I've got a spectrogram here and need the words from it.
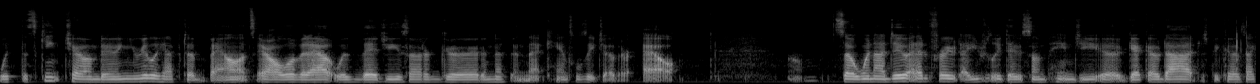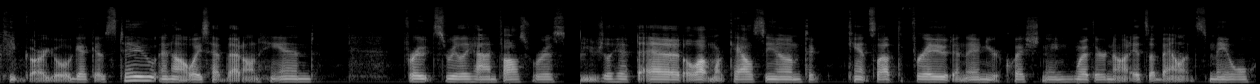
with the skink chow I'm doing, you really have to balance all of it out with veggies that are good and nothing that cancels each other out. Um, So when I do add fruit, I usually do some Pangea gecko diet just because I keep gargoyle geckos too, and I always have that on hand. Fruit's really high in phosphorus. You usually have to add a lot more calcium to cancel out the fruit, and then you're questioning whether or not it's a balanced meal.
